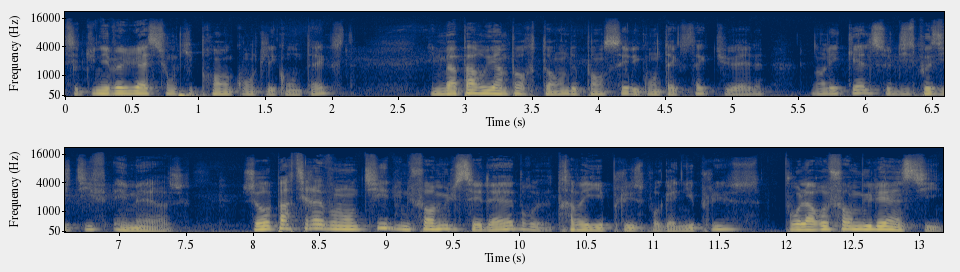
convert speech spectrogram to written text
c'est une évaluation qui prend en compte les contextes, il m'a paru important de penser les contextes actuels dans lesquels ce dispositif émerge. Je repartirai volontiers d'une formule célèbre, travailler plus pour gagner plus, pour la reformuler ainsi.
